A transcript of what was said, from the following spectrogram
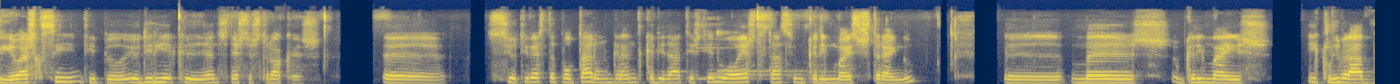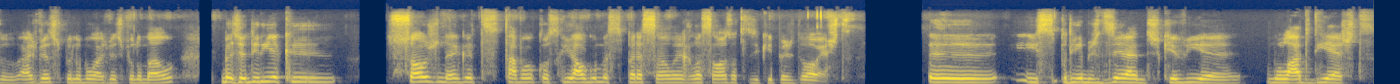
Sim, eu acho que sim. Tipo, eu diria que antes destas trocas, eh, se eu tivesse de apontar um grande candidato este ano, o Oeste está assim um bocadinho mais estranho, eh, mas um bocadinho mais equilibrado, às vezes pelo bom, às vezes pelo mau. Mas eu diria que só os Nuggets estavam a conseguir alguma separação em relação às outras equipas do Oeste. Eh, e se podíamos dizer antes que havia no lado de este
